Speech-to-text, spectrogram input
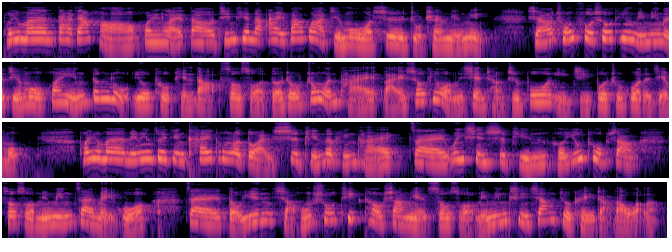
朋友们，大家好，欢迎来到今天的爱八卦节目，我是主持人明明。想要重复收听明明的节目，欢迎登录 YouTube 频道，搜索德州中文台来收听我们现场直播以及播出过的节目。朋友们，明明最近开通了短视频的平台，在微信视频和 YouTube 上搜索“明明在美国”，在抖音、小红书、TikTok 上面搜索“明明信箱”就可以找到我了。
